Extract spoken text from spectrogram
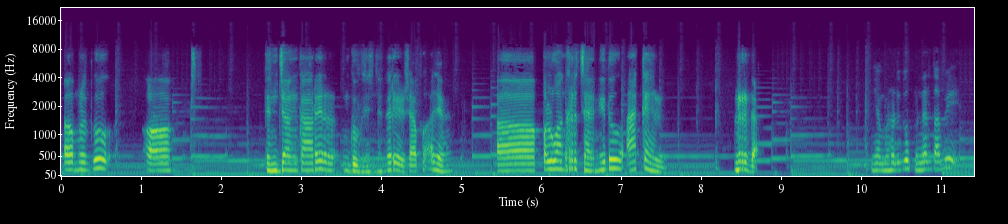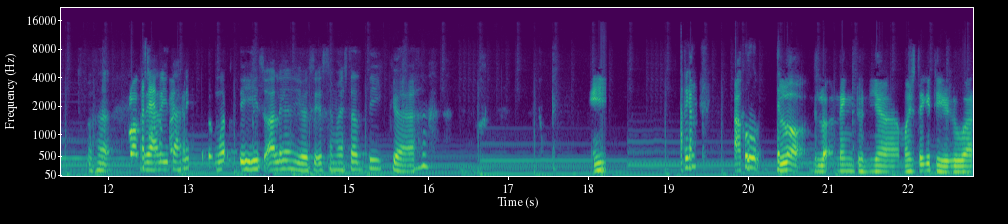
eh, menurutku eh jenjang karir enggak jenjang karir siapa aja. Eh peluang kerjaan itu akeh loh bener gak ya menurutku bener tapi peluang realitas ini belum ngerti. Soalnya kan ya semester 3 aku delok delok neng dunia maksudnya di luar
